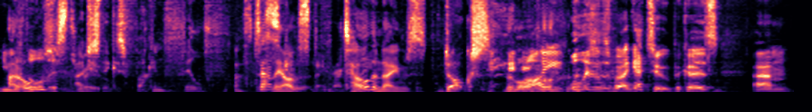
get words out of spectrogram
You And thought also- this I just think it's fucking filth. exactly. I'll disgusting. tell the names. Dox them all. I- well, this is what I get to because um,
